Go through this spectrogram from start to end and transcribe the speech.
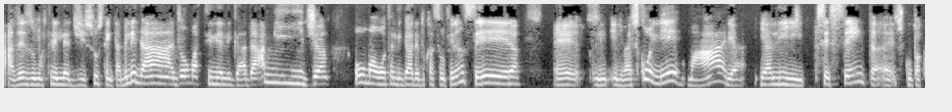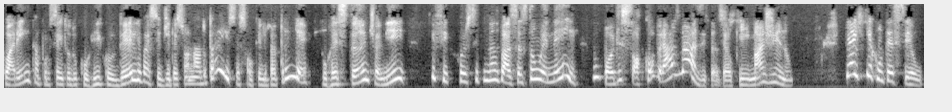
às vezes, uma trilha de sustentabilidade, ou uma trilha ligada à mídia, ou uma outra ligada à educação financeira. É, ele, ele, vai escolher uma área e ali 60, é, desculpa, 40% do currículo dele vai ser direcionado para isso, é só o que ele vai aprender. O restante ali e fica com as disciplinas básicas. Então, o Enem não pode só cobrar as básicas, é o que imaginam. E aí, o que aconteceu?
